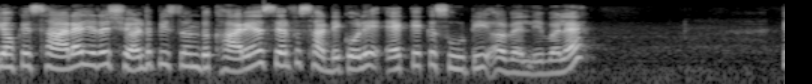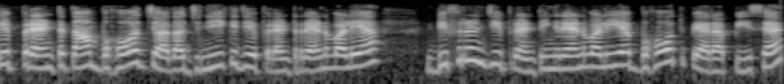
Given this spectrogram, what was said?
ਕਿਉਂਕਿ ਸਾਰਾ ਜਿਹੜਾ ਸ਼ਰਟ ਪੀਸ ਤੁਹਾਨੂੰ ਦਿਖਾ ਰਹੇ ਹਾਂ, ਸਿਰਫ ਸਾਡੇ ਕੋਲੇ ਇੱਕ ਇੱਕ ਸੂਟ ਹੀ ਅਵੇਲੇਬਲ ਹੈ। ਤੇ ਪ੍ਰਿੰਟ ਤਾਂ ਬਹੁਤ ਜ਼ਿਆਦਾ ਯੂਨੀਕ ਜੇ ਪ੍ਰਿੰਟ ਰਹਿਣ ਵਾਲੇ ਆ ਡਿਫਰੈਂਟ ਜੀ ਪ੍ਰਿੰਟਿੰਗ ਰਹਿਣ ਵਾਲੀ ਹੈ, ਬਹੁਤ ਪਿਆਰਾ ਪੀਸ ਹੈ।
